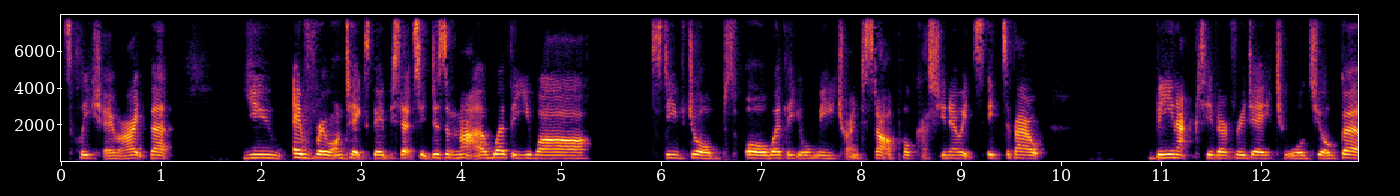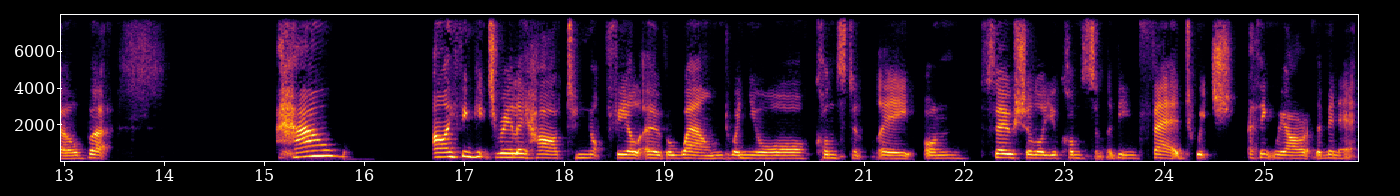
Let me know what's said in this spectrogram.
it's cliche, right? But you, everyone takes baby steps. It doesn't matter whether you are Steve Jobs or whether you're me trying to start a podcast. You know, it's it's about being active every day towards your goal. But how I think it's really hard to not feel overwhelmed when you're constantly on social or you're constantly being fed, which I think we are at the minute.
